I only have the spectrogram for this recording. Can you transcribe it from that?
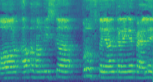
और अब हम इसका प्रूफ तैयार करेंगे पहले।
